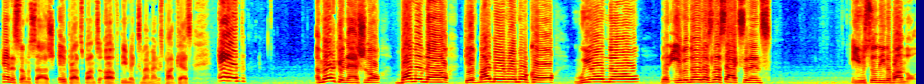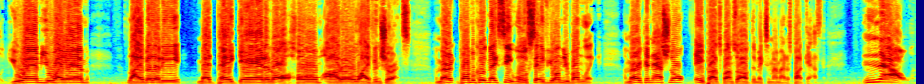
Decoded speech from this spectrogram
Hand and Stone Massage, a proud sponsor of the Mexi My Matters podcast. And American National, bundle now. Give my man Raymore a call we all know that even though there's less accidents, you still need a bundle. UM, UIM, liability, MedPay, get it all. Home, auto, life insurance. Ameri- promo code MEXI will save you on your bundling. American National, a proud sponsor of the Mexi My Matters podcast. Now,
